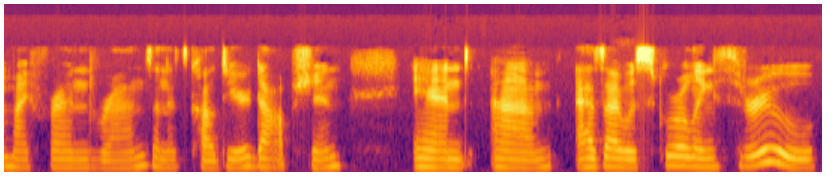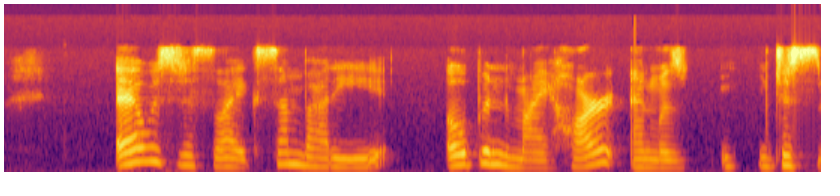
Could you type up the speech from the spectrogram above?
my friend runs, and it's called Dear Adoption. And um, as I was scrolling through, it was just like somebody opened my heart and was just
